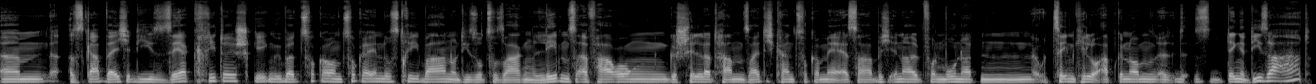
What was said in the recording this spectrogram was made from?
Ähm, es gab welche, die sehr kritisch gegenüber Zucker und Zuckerindustrie waren und die sozusagen Lebenserfahrungen geschildert haben. Seit ich keinen Zucker mehr esse, habe ich innerhalb von Monaten 10 Kilo abgenommen. Äh, Dinge dieser Art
